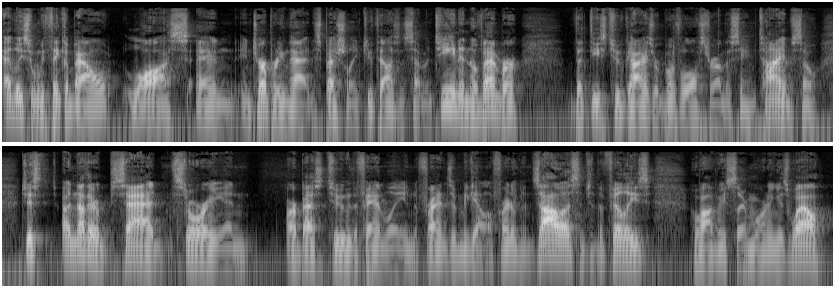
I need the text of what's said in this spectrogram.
at least when we think about loss and interpreting that, especially in 2017 in November, that these two guys were both lost around the same time. So just another sad story and our best to the family and the friends of Miguel Alfredo Gonzalez and to the Phillies, who obviously are mourning as well.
